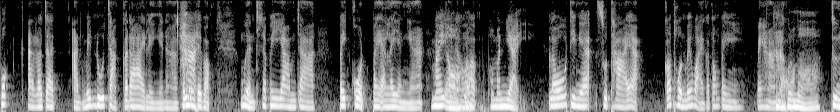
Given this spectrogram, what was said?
พวกอะเราจะอาจไม่รู้จักก็ได้อะไรเงี้ยนะคะก็เลยค่ะไปแบบเหมือนจะพยายามจะไปกดไปอะไรอย่างเงี้ยไม่ออกแล้วหรอแบกบเพราะมันใหญ่ แล้วทีเนี้ยสุดท้ายอะ ก็ทนไม่ไหวก็ต้องไป ไปหาหหามคุณหมออถึง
